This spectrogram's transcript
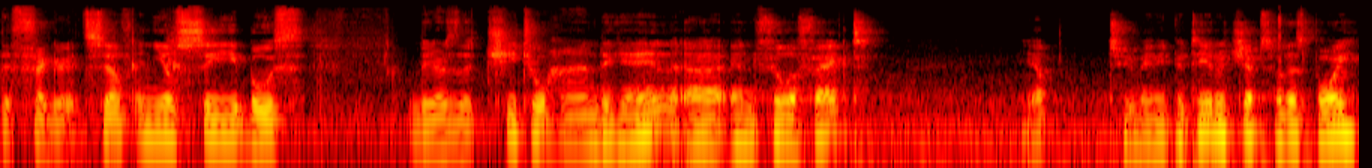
the figure itself, and you'll see both, there's the Cheeto hand again uh, in full effect. Yep, too many potato chips for this boy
